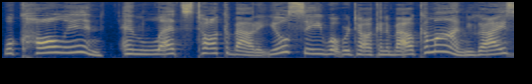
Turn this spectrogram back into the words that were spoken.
Well, call in and let's talk about it. You'll see what we're talking about. Come on, you guys,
